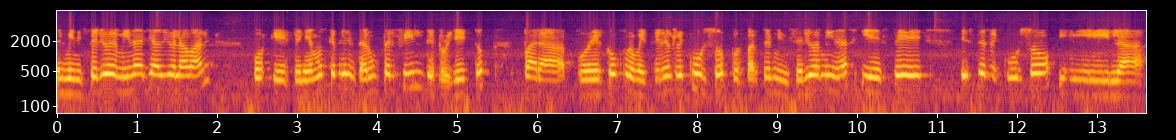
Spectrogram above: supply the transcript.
el Ministerio de Minas ya dio el aval porque teníamos que presentar un perfil de proyecto para poder comprometer el recurso por parte del Ministerio de Minas y este este recurso y la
